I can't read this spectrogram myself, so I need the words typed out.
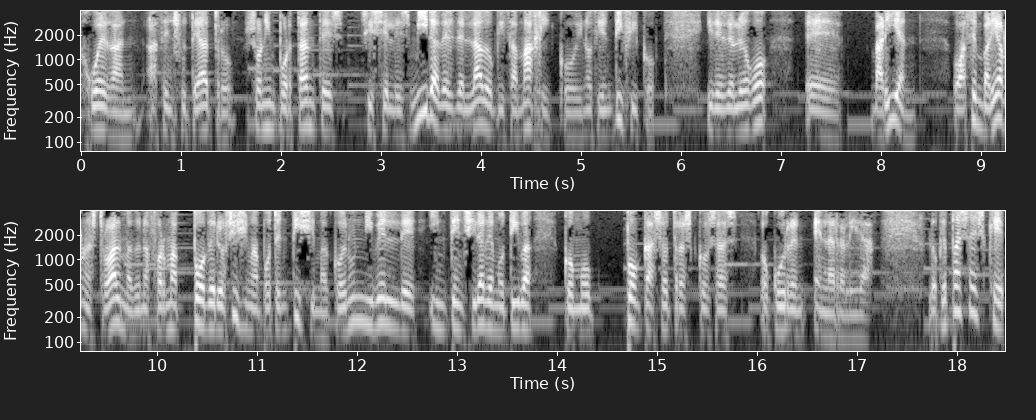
juegan, hacen su teatro, son importantes si se les mira desde el lado quizá mágico y no científico, y desde luego eh, varían o hacen variar nuestro alma de una forma poderosísima, potentísima, con un nivel de intensidad emotiva como pocas otras cosas ocurren en la realidad. Lo que pasa es que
